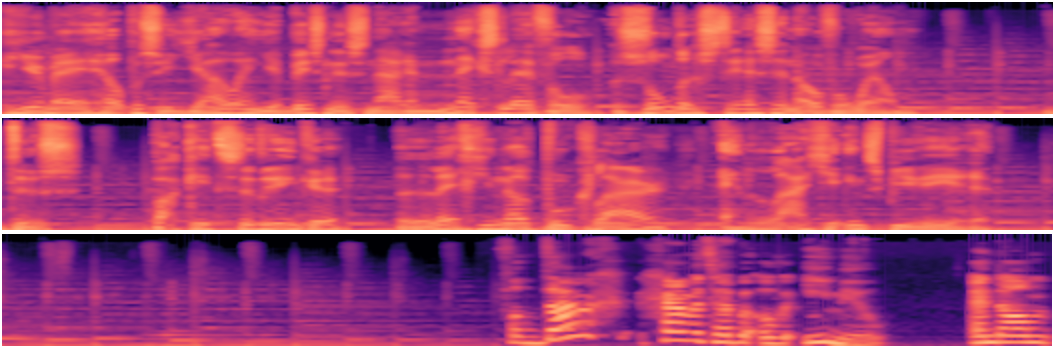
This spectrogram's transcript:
Hiermee helpen ze jou en je business naar een next level zonder stress en overwhelm. Dus pak iets te drinken, leg je notebook klaar en laat je inspireren. Vandaag gaan we het hebben over e-mail. En dan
